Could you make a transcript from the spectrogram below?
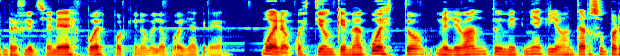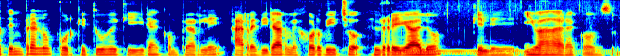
reflexioné después porque no me lo podía creer. Bueno, cuestión que me acuesto, me levanto y me tenía que levantar súper temprano porque tuve que ir a comprarle, a retirar, mejor dicho, el regalo que le iba a dar a Consu.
